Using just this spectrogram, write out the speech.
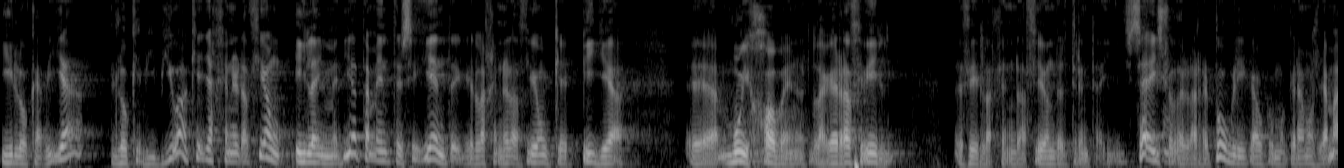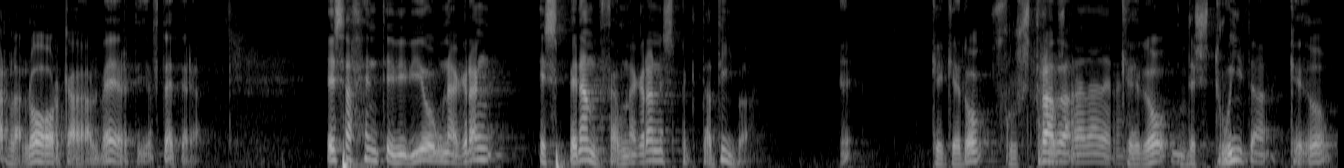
y lo que había, lo que vivió aquella generación y la inmediatamente siguiente, que es la generación que pilla eh, muy joven la guerra civil, es decir, la generación del 36 o de la República, o como queramos llamarla, Lorca, Alberti, etc. Esa gente vivió una gran esperanza, una gran expectativa. Que quedó frustrada, quedó destruida, quedó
